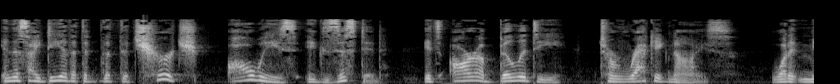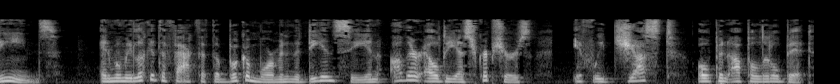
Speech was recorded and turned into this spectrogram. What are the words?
In this idea that the, that the church always existed. It's our ability to recognize what it means. And when we look at the fact that the Book of Mormon and the D&C and other LDS scriptures, if we just open up a little bit,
